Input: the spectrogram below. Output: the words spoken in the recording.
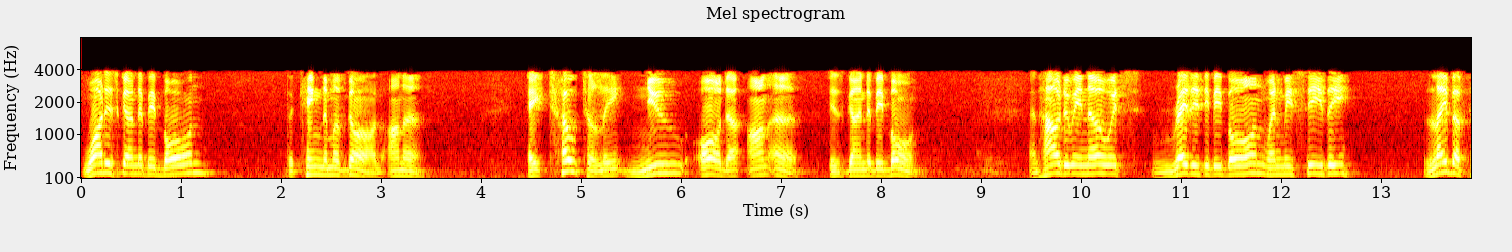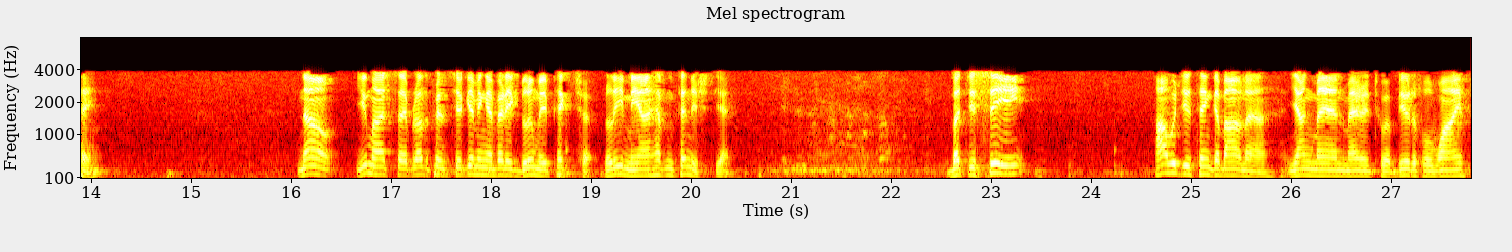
What is going to be born? The kingdom of God on earth. A totally new order on earth is going to be born. And how do we know it's ready to be born when we see the labor pains? Now, you might say, Brother Prince, you're giving a very gloomy picture. Believe me, I haven't finished yet. but you see, how would you think about a young man married to a beautiful wife,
